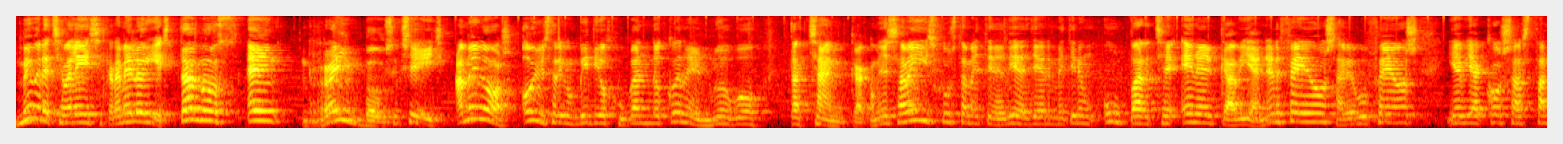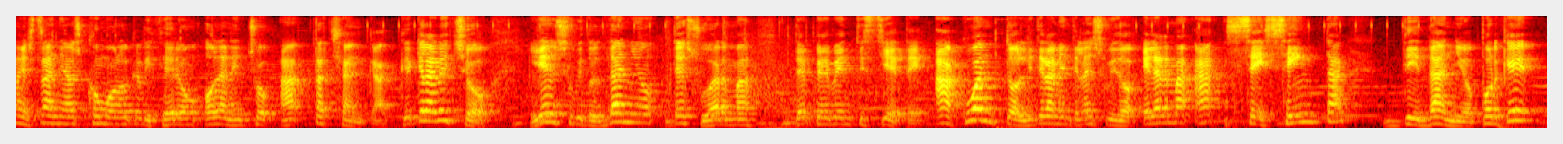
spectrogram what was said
Muy buenas chavales, Caramelo y estamos en Rainbow Six Siege. Amigos, hoy os traigo un vídeo jugando con el nuevo Tachanka. Como ya sabéis, justamente en el día de ayer metieron un parche en el que había nerfeos, había bufeos Y había cosas tan extrañas como lo que le hicieron o le han hecho a Tachanka. ¿Qué, ¿Qué le han hecho? Le han subido el daño de su arma DP27 ¿A cuánto? Literalmente le han subido el arma a 60 de daño. ¿Por qué?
